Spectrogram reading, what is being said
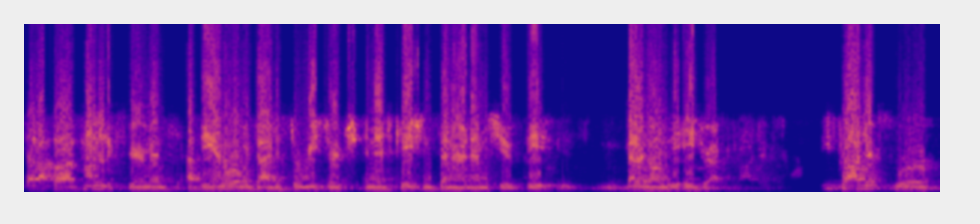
set up a pilot experiment at the Anaerobic Digester Research and Education Center at MSU, the, better known as the ADREC. These projects were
